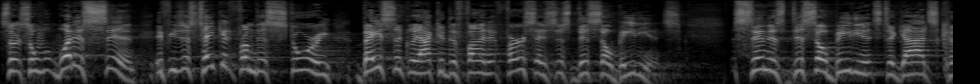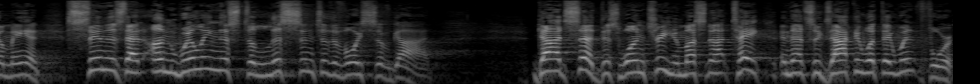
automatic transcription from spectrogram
So, so what is sin? If you just take it from this story, basically I could define it first as just disobedience. Sin is disobedience to God's command. Sin is that unwillingness to listen to the voice of God. God said, This one tree you must not take. And that's exactly what they went for.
